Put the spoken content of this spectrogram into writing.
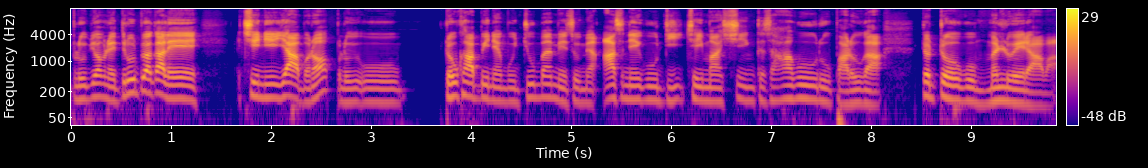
ဘယ်လိုပြောမလဲသူတို့အတွက်ကလည်းအခြေအနေရပါတော့ဘယ်လိုဟို ဒုက္ခပေးနိုင်မှုကျူးပန်းမယ်ဆိုမြအာဆနယ်ကိုဒီအချိန်မှာရှင်ကစားဖို့တို့ဘာလို့ကတော်တော်ကိုမလွယ်တာပါ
